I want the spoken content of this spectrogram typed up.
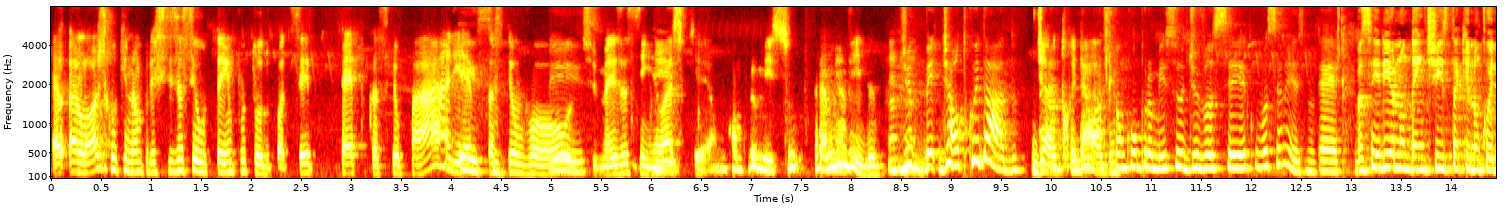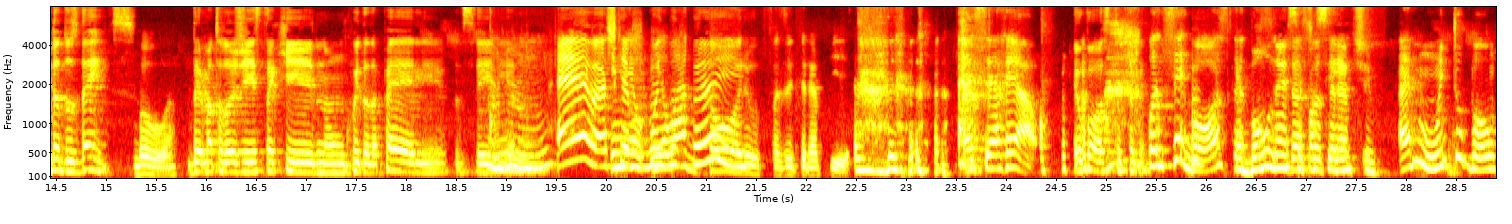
É, é lógico que não precisa ser o tempo todo. Pode ser épocas que eu pare, Isso, épocas que eu volte. isso. Mas assim, eu Isso. acho que é um compromisso pra minha vida. De, be- de autocuidado. De autocuidado. Eu acho que é um compromisso de você com você mesmo. É, Você iria num dentista que não cuida dos dentes? Boa. Dermatologista que não cuida da pele? Você iria num... Uhum. É, eu acho E que meu, é muito eu por aí. adoro fazer terapia. Essa é a real. Eu gosto também. Quando você gosta. É bom, né, ser paciente. terapia, É muito bom.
